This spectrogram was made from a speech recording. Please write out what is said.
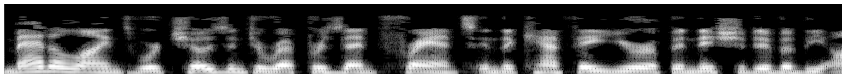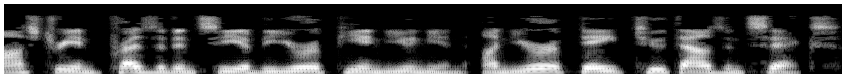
Madeleines were chosen to represent France in the Café Europe initiative of the Austrian presidency of the European Union, on Europe Day 2006.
